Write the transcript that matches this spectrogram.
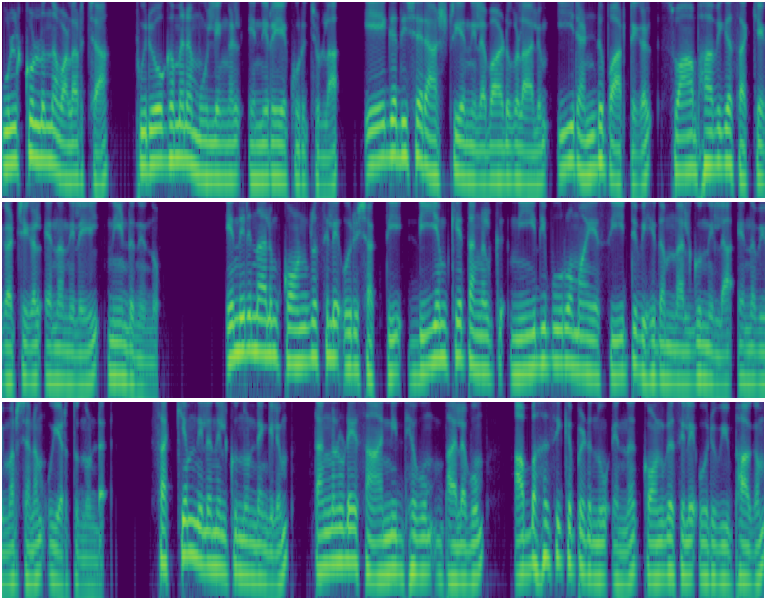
ഉൾക്കൊള്ളുന്ന വളർച്ച പുരോഗമന മൂല്യങ്ങൾ എന്നിവയെക്കുറിച്ചുള്ള ഏകദിശ രാഷ്ട്രീയ നിലപാടുകളാലും ഈ രണ്ട് പാർട്ടികൾ സ്വാഭാവിക സഖ്യകക്ഷികൾ എന്ന നിലയിൽ നീണ്ടുനിന്നു. എന്നിരുന്നാലും കോൺഗ്രസിലെ ഒരു ശക്തി ഡി തങ്ങൾക്ക് നീതിപൂർവമായ സീറ്റ് വിഹിതം നൽകുന്നില്ല എന്ന വിമർശനം ഉയർത്തുന്നുണ്ട്. സഖ്യം നിലനിൽക്കുന്നുണ്ടെങ്കിലും തങ്ങളുടെ സാന്നിധ്യവും ഫലവും അപഹസിക്കപ്പെടുന്നു എന്ന് കോൺഗ്രസിലെ ഒരു വിഭാഗം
